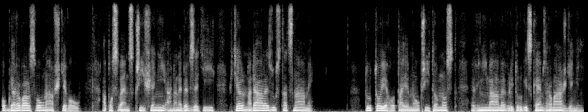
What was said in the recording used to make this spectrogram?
obdaroval svou návštěvou a po svém skříšení a na nebevzetí chtěl nadále zůstat s námi. Tuto jeho tajemnou přítomnost vnímáme v liturgickém zhromáždění.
